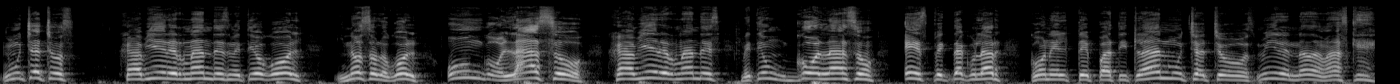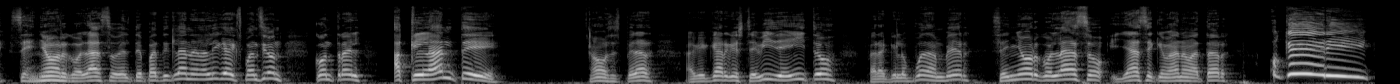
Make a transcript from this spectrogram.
Y muchachos, Javier Hernández metió gol. Y no solo gol, un golazo. Javier Hernández metió un golazo espectacular con el Tepatitlán, muchachos. Miren nada más que señor golazo del Tepatitlán en la Liga de Expansión contra el Atlante. Vamos a esperar a que cargue este videíto para que lo puedan ver. Señor golazo. Y ya sé que me van a matar. ¡Okeri!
